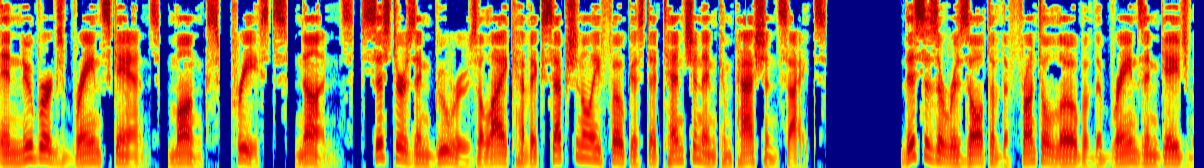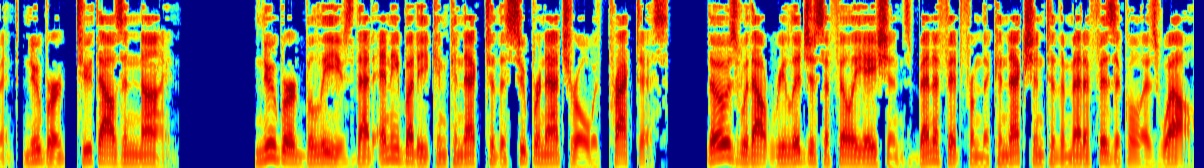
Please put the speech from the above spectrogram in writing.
In Newberg's brain scans, monks, priests, nuns, sisters and gurus alike have exceptionally focused attention and compassion sites. This is a result of the frontal lobe of the brain's engagement Newberg, 2009. Newberg believes that anybody can connect to the supernatural with practice. Those without religious affiliations benefit from the connection to the metaphysical as well.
